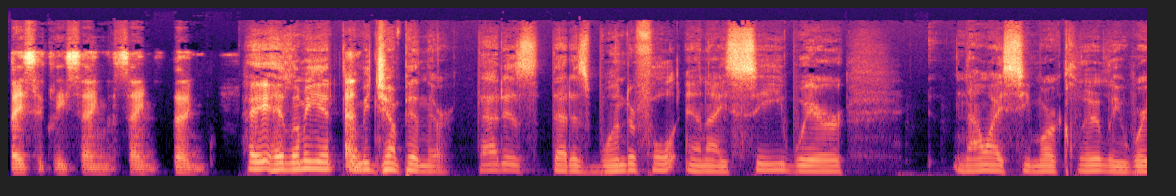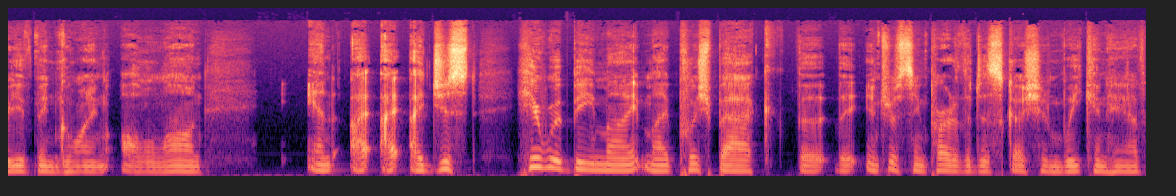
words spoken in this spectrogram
basically saying the same thing. Hey, hey, let me let me jump in there. That is that is wonderful, and I see where now I see more clearly where you've been going all along. And I, I, I just here would be my my pushback, the the interesting part of the discussion we can have.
